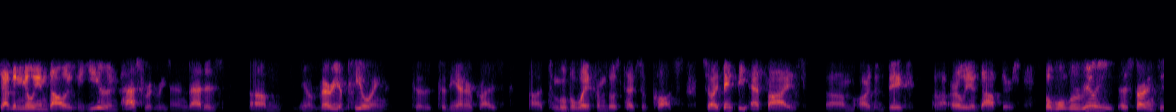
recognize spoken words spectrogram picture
seven million dollars a year in password reset, and that is um, you know very appealing to to the enterprise uh, to move away from those types of costs. So I think the FIs um, are the big uh, early adopters. But what we're really uh, starting to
